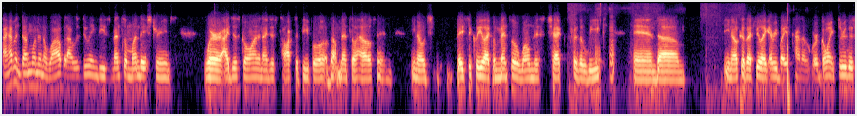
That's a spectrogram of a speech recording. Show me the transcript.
I haven't done one in a while, but I was doing these Mental Monday streams where I just go on and I just talk to people about mental health and you know basically like a mental wellness check for the week and um you know because I feel like everybody's kind of we're going through this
